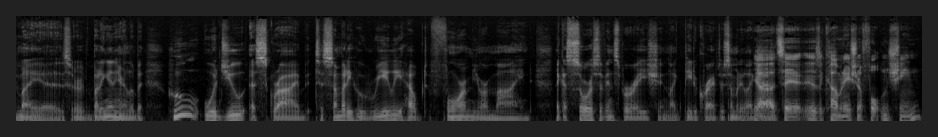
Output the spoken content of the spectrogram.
my uh, sort of butting in here a little bit, who would you ascribe to somebody who really helped form your mind, like a source of inspiration, like Peter Kreeft or somebody like Yeah, that? Yeah, I'd say it is a combination of Fulton Sheen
